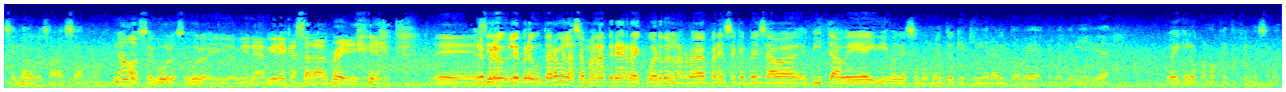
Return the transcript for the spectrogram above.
haciendo lo que sabe hacer. ¿no? No, seguro, seguro, y lo viene, viene a cazar a Brady. Eh, Le, sí. pre- le preguntaron en la semana 3, recuerdo, en la rueda de prensa que pensaba de Vita Bea y dijo en ese momento que quién era Vita Bea, que no tenía idea. Puede que lo conozca este fin de semana.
